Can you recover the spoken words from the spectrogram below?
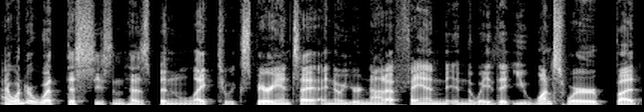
I wonder what this season has been like to experience. I, I, know you're not a fan in the way that you once were, but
